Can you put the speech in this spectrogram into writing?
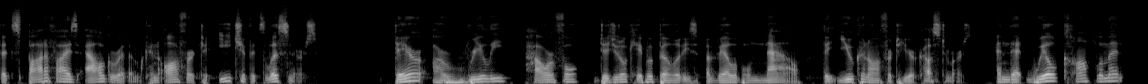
that Spotify's algorithm can offer to each of its listeners, there are really powerful digital capabilities available now that you can offer to your customers and that will complement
